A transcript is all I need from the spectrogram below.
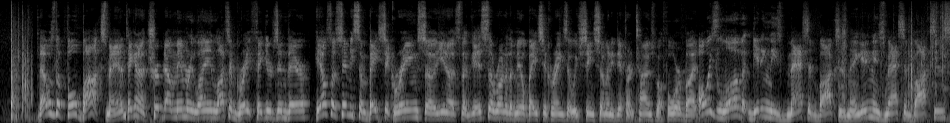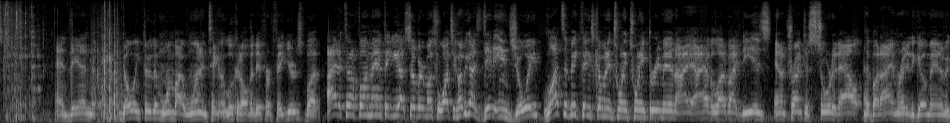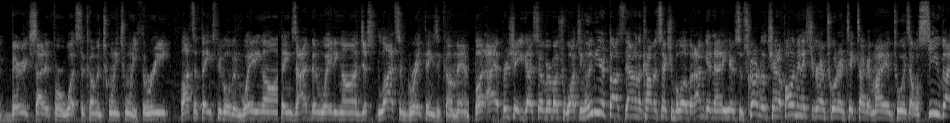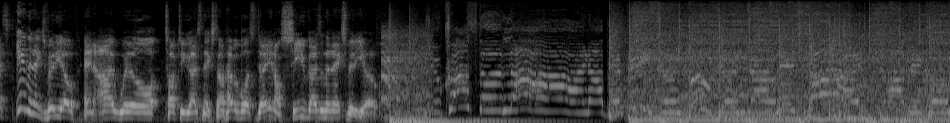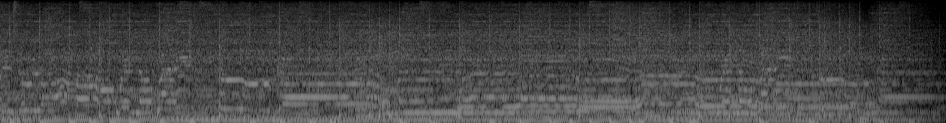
That was the full box, man. Taking a trip down memory lane. Lots of great figures in there. He also sent me some basic rings, so, you know, it's the, it's the run-of-the-mill basic rings that we've seen so many different times before, but always love getting these massive boxes, man. Getting these massive boxes and then going through them one by one and taking a look at all the different figures. But I had a ton of fun, man. Thank you guys so very much for watching. Hope you guys did enjoy. Lots of big things coming in 2023, man. I, I have a lot of ideas, and I'm trying to sort it out, but I am ready to go, man. I'm very excited for what's to come in 2023. Lots of things people have been waiting on, things I've been waiting on, just lots of great things to come, man. But I appreciate you guys so very much for watching. Leave me your thoughts down in the comment section below, but I'm getting out of here. Subscribe to the channel. Follow me on Instagram, Twitter, and TikTok at MyDamnToys. I will see you guys in the next video, and I will talk to you guys next time. Have a blessed day, and I'll see you guys in the next video.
